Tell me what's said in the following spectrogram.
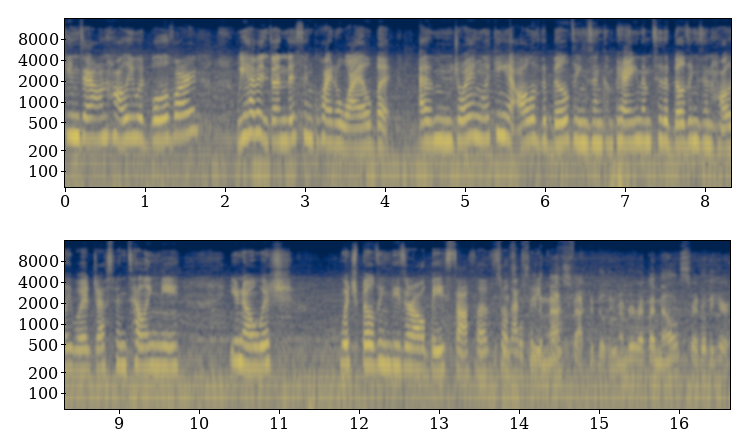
Walking down Hollywood Boulevard. We haven't done this in quite a while, but I'm enjoying looking at all of the buildings and comparing them to the buildings in Hollywood. Jeff's been telling me, you know, which which building these are all based off of, This so one's that's supposed to be the cool. Max Factor building. Remember, right by Mel's, right over here.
